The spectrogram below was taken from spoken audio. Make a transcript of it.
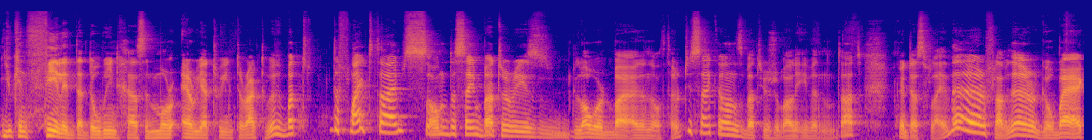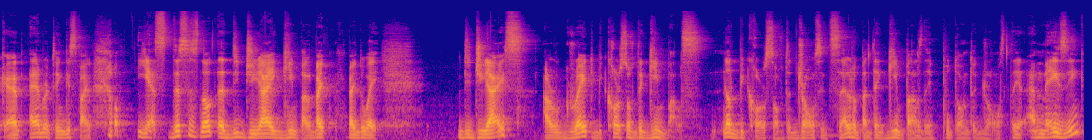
you can feel it that the wind has more area to interact with, but the flight times on the same battery is lowered by, I don't know, 30 seconds, but usually even that. You can just fly there, fly there, go back, and everything is fine. Oh, yes, this is not a DJI gimbal, by, by the way. DJIs are great because of the gimbals, not because of the drones itself, but the gimbals they put on the drones. They're amazing,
